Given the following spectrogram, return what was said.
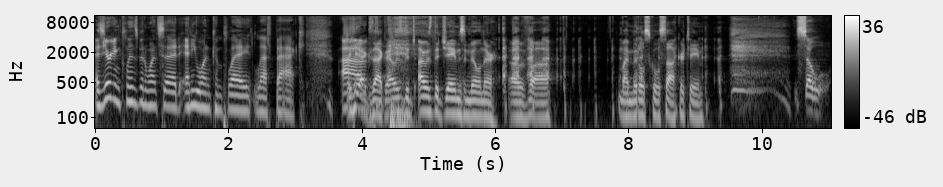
As Jurgen Klinsmann once said, anyone can play left back. Um, yeah, exactly. I was the I was the James Milner of uh, my middle school soccer team. So,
